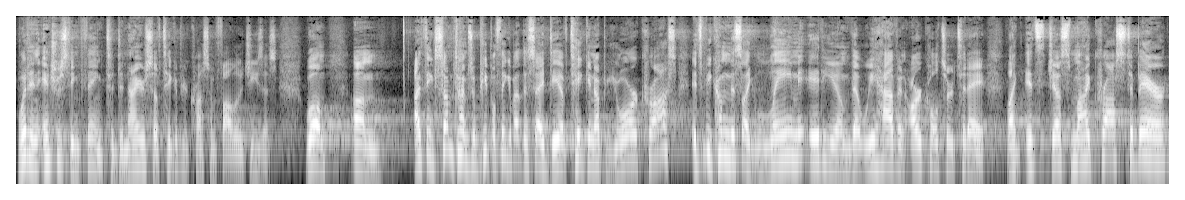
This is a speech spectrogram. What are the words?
What an interesting thing to deny yourself, take up your cross, and follow Jesus. Well, um, I think sometimes when people think about this idea of taking up your cross, it's become this like lame idiom that we have in our culture today. Like, it's just my cross to bear.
